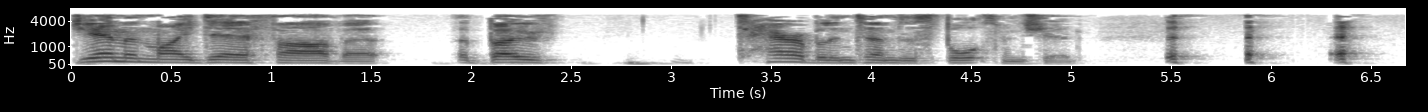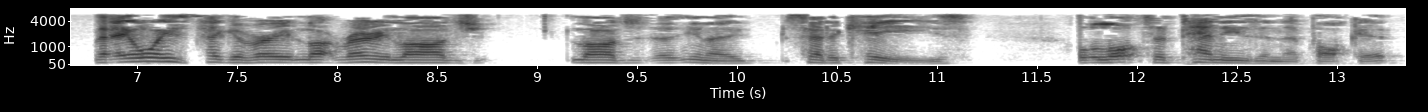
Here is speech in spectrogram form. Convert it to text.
Jim and my dear father are both terrible in terms of sportsmanship. they always take a very, very large, large, uh, you know, set of keys or lots of pennies in their pocket.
